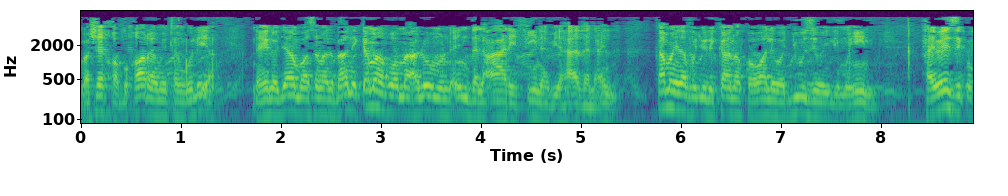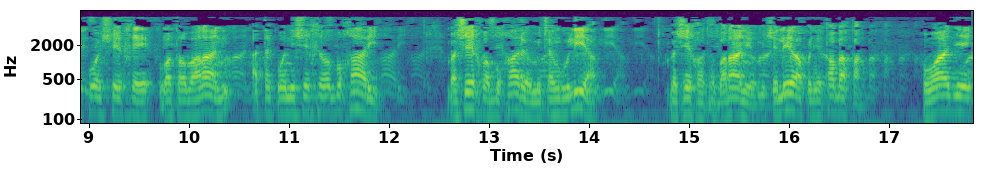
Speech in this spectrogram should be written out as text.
mashekhe wa Bukhari wametangulia na hilo jambo wasema Albani kama huwa maalumun inda al-arifina bihadha al-ilm kama inavyojulikana kwa wale wajuzi wa elimu hii haiwezi kwa kuwa shekhe wa Tabarani atakuwa ni shekhe wa Bukhari mashekhe wa Bukhari wametangulia mashekhe wa Tabarani wamechelewa kwenye tabaka huwaje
